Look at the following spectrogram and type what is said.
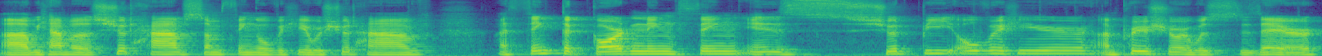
Uh, we have a, should have something over here, we should have, I think the gardening thing is should be over here. I'm pretty sure it was there.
